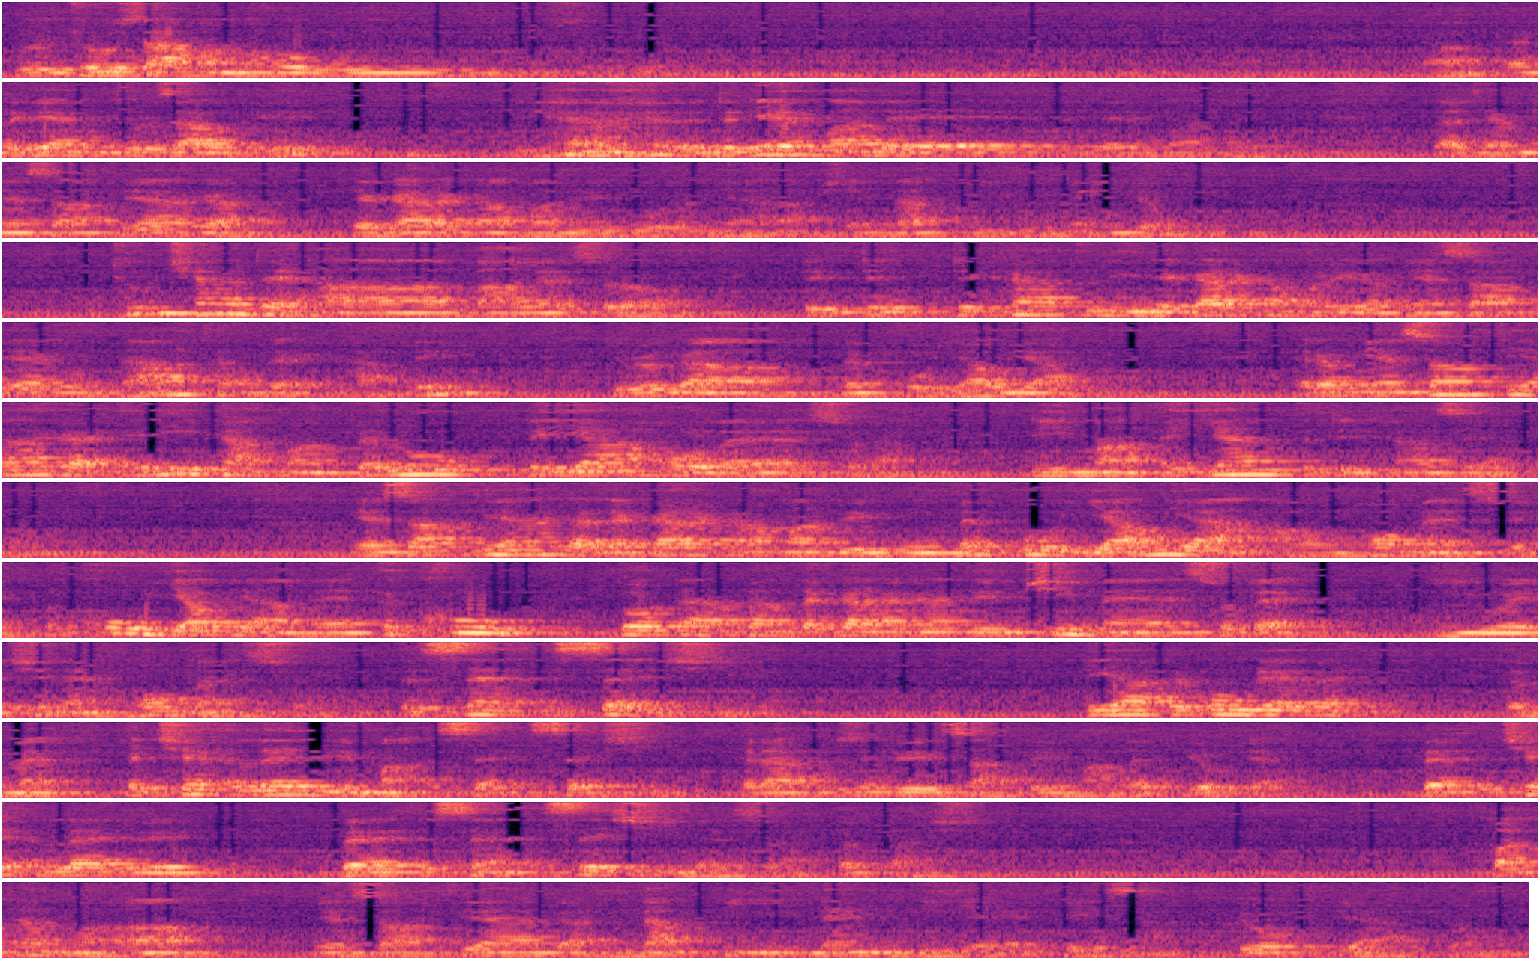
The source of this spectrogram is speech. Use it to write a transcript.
သူကြိုးစားမှမဟုတ်ဘူးဆိုပြီးနော်တကယ်မကြိုးစားဘူးလေတကယ်မှလည်းတကယ်မှလည်းဒါကြောင့်မြတ်စွာဘုရားကတက္ကရာကမတွေကိုအများအဖြစ်နတ်ပြည်ကိုမင်းကြောင့်ထူးခြားတဲ့ဟာဘာလဲဆိုတော့ဒီဒီခါတလီတက္ကရာကမတွေကမြတ်စွာဘုရားကိုနားထောင်တဲ့အခါလေသူတို့ကမဖို့ရောက်ရတယ်အဲ့တော့မြတ်စွာဘုရားကအဲ့ဒီအခါမှာဘယ်လိုတရားဟောလဲဆိုတာ ဒီမှာအယံတတိထားစရာပေါ့မြတ်စွာဘုရားကတက္ကရာကမတွေကိုမဖို့ရောက်ရအောင်ဟောမယ်ဆိုရင်အခုရောက်ရမယ်အခုတောတာပန်တက္ကရာကံတွေဖြစ်မယ်ဆိုတဲ့ရည်ရွယ်ချက်နဲ့ဟောမယ်ဆိုရင်အစံအဆက်ရှိတယ်တရားတစ်ပုဒ်တည်းပဲဒါပေမဲ့အချက်အလက်တွေမှာအဆက်အဆက်ရှိအဲ့ဒါဦးဇင်းတွေစာပေမှာလည်းပြောပြဘယ်အချက်အလက်တွေဘယ်အဆက်အဆက်ရှိလဲဆိုတာတတ်တရှိပထမ မြတ်စွာဘုရားကနတ်ပြည်နဲ့နေရတဲ့ကိစ္စပြောပြတော့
